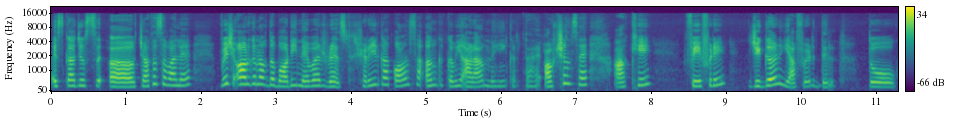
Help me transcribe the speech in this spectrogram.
इसका जो चौथा सवाल है which organ of the body never rest शरीर का कौन सा अंग कभी आराम नहीं करता है? ऑप्शन है आँखें फेफड़े जिगर या फिर दिल। तो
